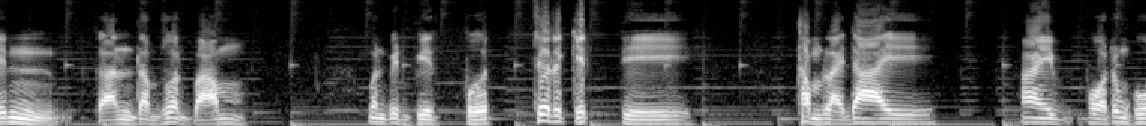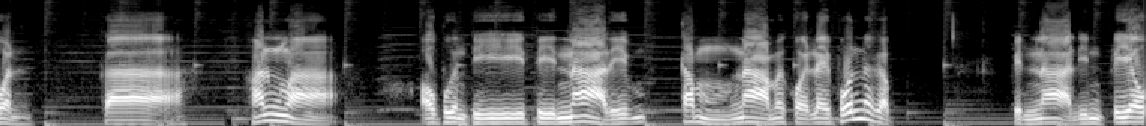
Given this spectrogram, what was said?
ห็นการทำส่วนปาล์มมันเป็นปีเปิดเศรษฐกิจที่ทำรายได้ให้พอสมควรก็หันมาเอาพื้นที่ที่หน้าที่ทำหน้าไม่ค่อยไรพ้นนะครับ เป็นหน้าดินเปรี้ยว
